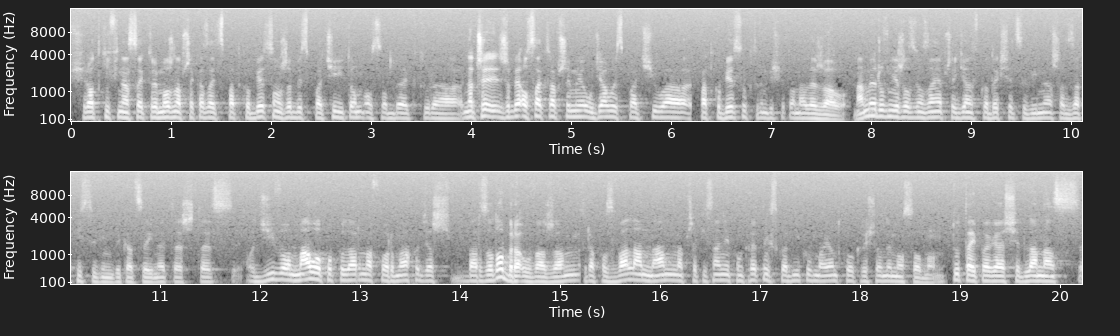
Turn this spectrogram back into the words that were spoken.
środki finansowe, które można przekazać spadkobiercom, żeby spłacili tą osobę, która, znaczy, żeby osoba, która przejmuje udziały, spłaciła spadkobierców, którym by się to należało. Mamy również rozwiązania przewidziane w kodeksie cywilnym, na zapisy windykacyjne też. To jest o dziwo mało popularna forma, chociaż bardzo dobra uważam, która pozwala nam na przepisanie konkretnych składników majątku określonym osobom. Tutaj pojawia się dla nas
